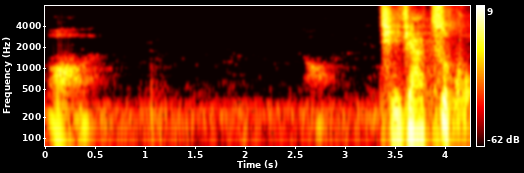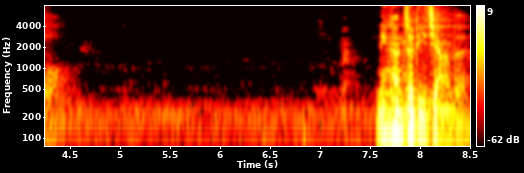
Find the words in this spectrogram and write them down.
哦，齐家治国。你看这里讲的，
